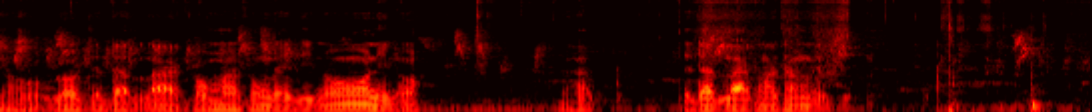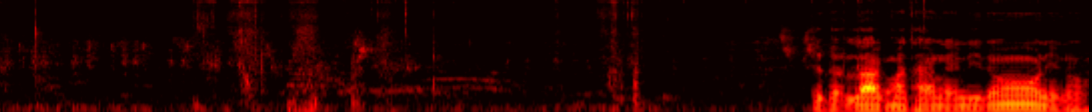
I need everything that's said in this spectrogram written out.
เราเราจะดัดลากเขามาตรงไหนดีเนาะนี่เนาะนะครับ จะดัดลากมาทางไหน จะดัดลากมาทางไหนดีเนาะนี่เนาะ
